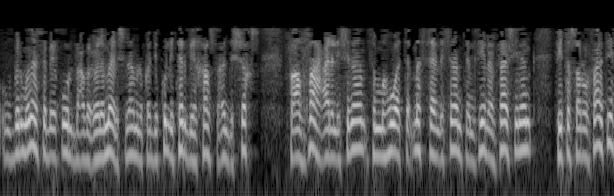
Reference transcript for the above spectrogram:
وبالمناسبة يقول بعض علماء الإسلام أنه قد يكون لتربية خاصة عند الشخص فأضفاه على الإسلام ثم هو مثل الإسلام تمثيلا فاشلا في تصرفاته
